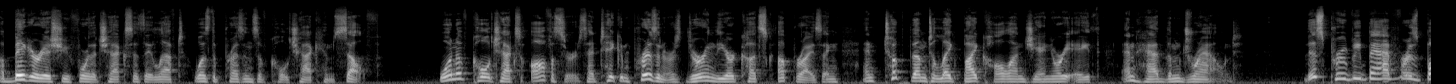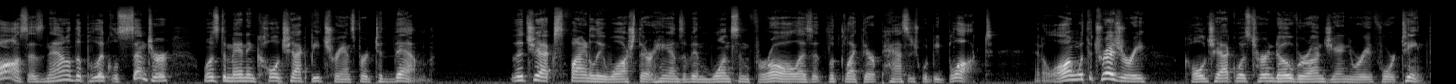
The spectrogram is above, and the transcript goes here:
A bigger issue for the Czechs as they left was the presence of Kolchak himself. One of Kolchak's officers had taken prisoners during the Irkutsk uprising and took them to Lake Baikal on January 8th and had them drowned. This proved to be bad for his boss, as now the political center was demanding Kolchak be transferred to them. The Czechs finally washed their hands of him once and for all, as it looked like their passage would be blocked, and along with the treasury, Kolchak was turned over on January 14th.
